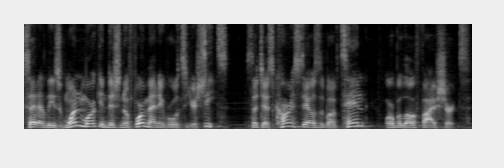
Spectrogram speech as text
Set at least one more conditional formatting rule to your sheets, such as current sales above 10 or below 5 shirts.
